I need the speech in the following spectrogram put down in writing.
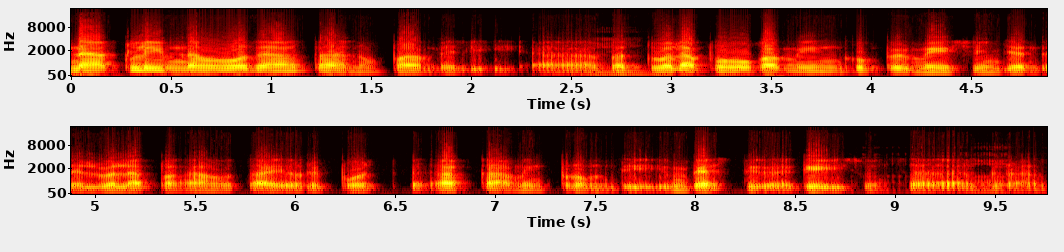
na-claim na ho data ng family. Ah, Ayun. but wala po ho kaming confirmation dyan dahil wala pa nga ho tayo report ah, coming from the investigation sa ground.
